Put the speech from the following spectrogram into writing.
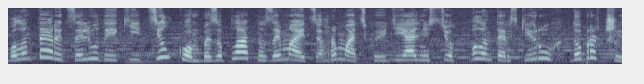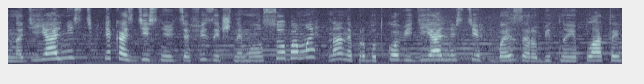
волонтери це люди, які цілком безоплатно займаються громадською діяльністю. Волонтерський рух доброчинна діяльність, яка здійснюється фізичними особами на неприбутковій діяльності без заробітної плати.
